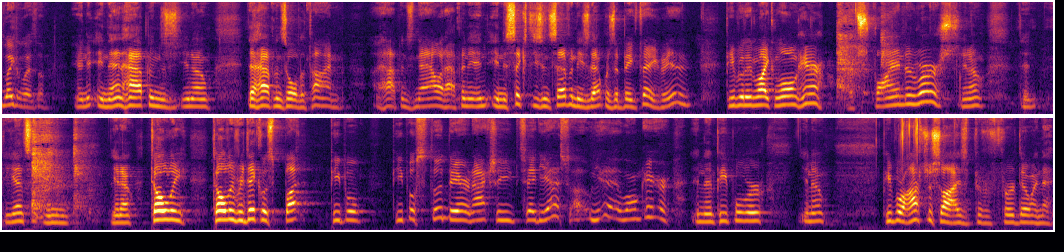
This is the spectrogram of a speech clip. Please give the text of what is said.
legalism. And, and that happens, you know, that happens all the time. It happens now. It happened in, in the 60s and 70s. That was a big thing. People didn't like long hair. Let's find a verse, you know, against it. And, you know, totally, totally ridiculous. But people, people stood there and actually said, yes, oh, yeah, long hair. And then people were, you know, people were ostracized for, doing that.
